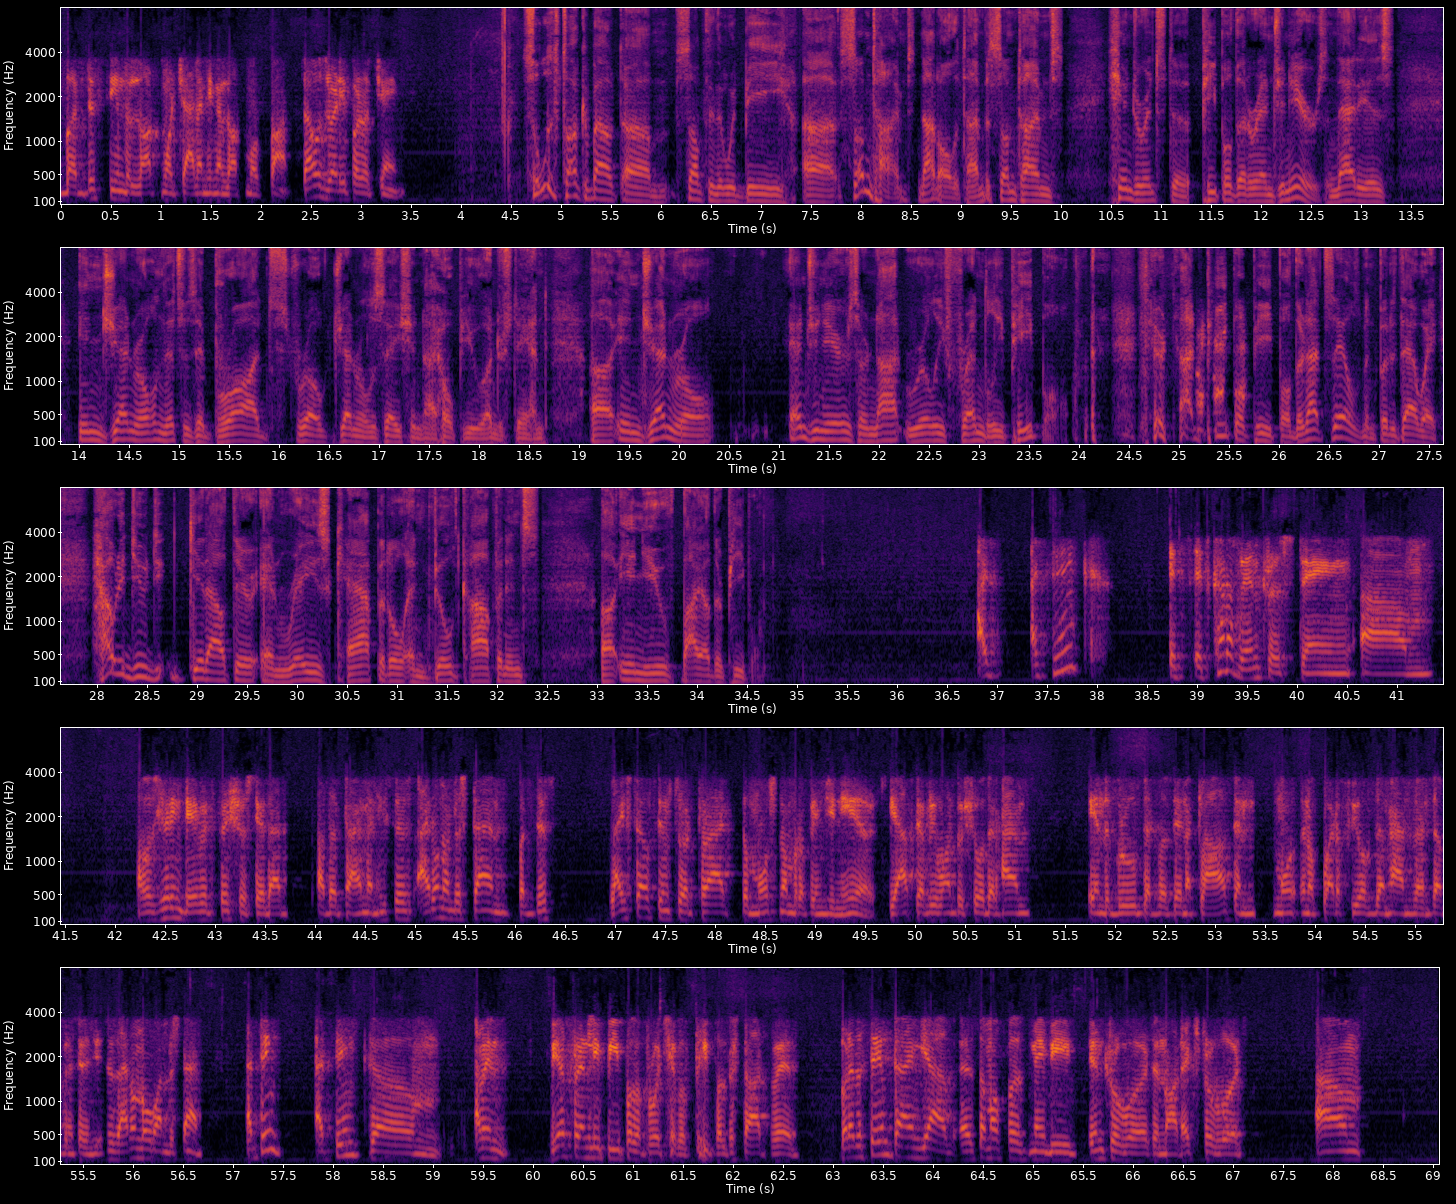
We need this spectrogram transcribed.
but this seemed a lot more challenging and a lot more fun. So I was ready for a change. So let's talk about um, something that would be uh, sometimes, not all the time, but sometimes hindrance to people that are engineers, and that is, in general, and this is a broad stroke generalization. I hope you understand. Uh, in general, engineers are not really friendly people. They're not people people. They're not salesmen, put it that way. How did you d- get out there and raise capital and build confidence uh, in you by other people? I I think it's it's kind of interesting. Um, I was hearing David Fisher say that other time, and he says, "I don't understand, but this lifestyle seems to attract the most number of engineers." He asked everyone to show their hands in the group that was in a class, and more, you know, quite a few of them hands went up and said, "He says, I don't know, understand." I think I think um, I mean we are friendly people, approachable people to start with. But at the same time, yeah, uh, some of us may be introverts and not extroverts. Um,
